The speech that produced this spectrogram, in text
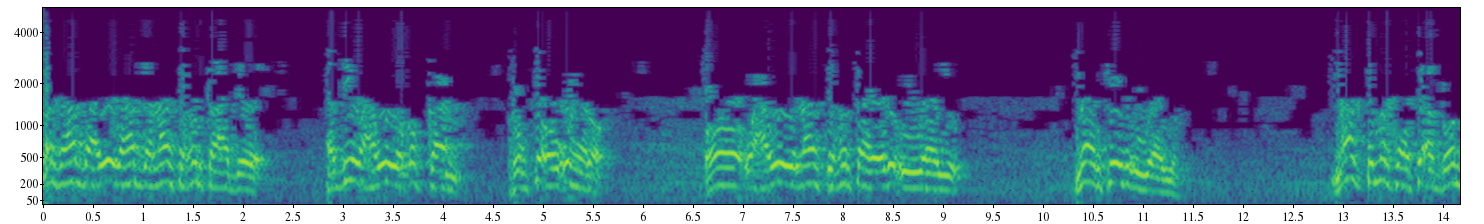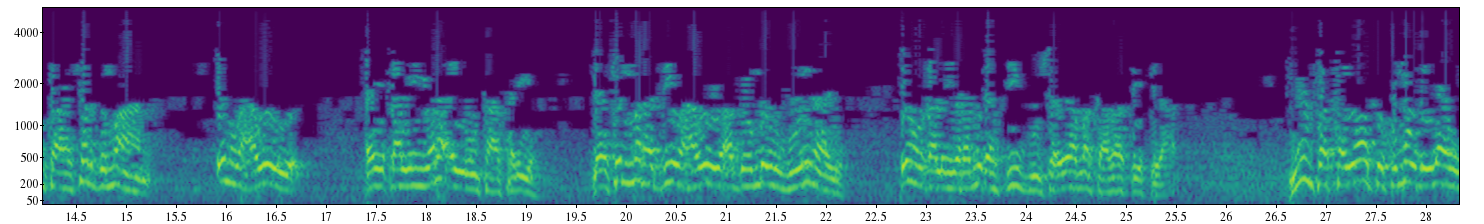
Marka hadda ayaga hadda naagta xurta hadee haddii waxa weeye qofkan rugso oo u helo oo waxa weeye naagtii xurta heedo uu waayo maharkeeda uu waayo naagta markaasi addoonta ah shardi ma ahan in waxa weeye ay dhalinyaro ay uuntaa kaliya laakiin mar haddii waxa weeye addoommo uu guurinaayo inuu dhalinyaro mid ah sii guusho ayaa markaasaa sii fiican. Min fatayaatikum owdha ilaahay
